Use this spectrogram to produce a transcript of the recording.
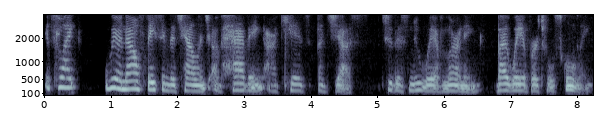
It's like we are now facing the challenge of having our kids adjust to this new way of learning by way of virtual schooling.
